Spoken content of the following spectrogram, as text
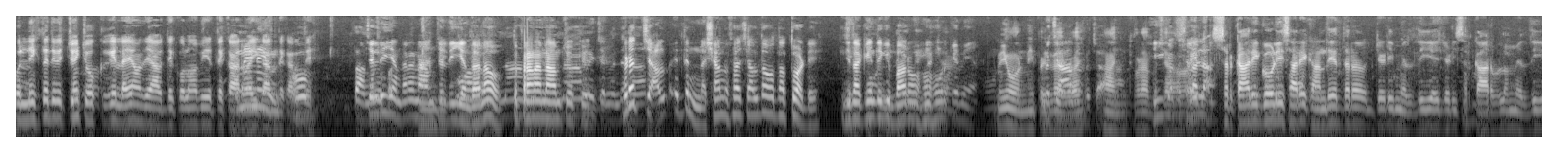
ਉਹ ਲਿਖਤ ਦੇ ਵਿੱਚੋਂ ਹੀ ਚੁੱਕ ਕੇ ਲੈ ਆਉਂਦੇ ਆਪਦੇ ਕੋਲੋਂ ਵੀ ਇੱਥੇ ਕਾਰਵਾਈ ਕਰਨ ਦੇ ਕਰਦੇ। ਚੱਲੀ ਜਾਂਦਾ ਨਾ ਨਾਮ ਚੱਲੀ ਜਾਂਦਾ ਨਾ ਉਹ ਤੇ ਪੁਰਾਣਾ ਨਾਮ ਚੁੱਕ ਕੇ। ਬੇਟਾ ਚੱਲ ਇਹ ਤੇ ਨਸ਼ਾ ਨੁਸ਼ਾ ਚੱਲਦਾ ਉਦਾਂ ਤੁਹਾਡੇ ਜਿੱਦਾਂ ਕਹਿੰਦੇ ਕਿ ਬਾਹਰੋਂ ਹੁਣ ਹੁਣ ਕਿਵੇਂ ਆ? ਨਹੀਂ ਹੁਣ ਨਹੀਂ ਪਹਿਲਾਂ ਹੈਗਾ ਹਾਂਜੀ ਥੋੜਾ ਬਚਾਅ ਵਾ। ਸਰਕਾਰੀ ਗੋਲੀ ਸਾਰੇ ਖਾਂਦੇ ਇੱਧਰ ਜਿਹੜੀ ਮਿਲਦੀ ਹੈ ਜਿਹੜੀ ਸਰਕਾਰ ਵੱਲੋਂ ਮਿਲਦੀ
